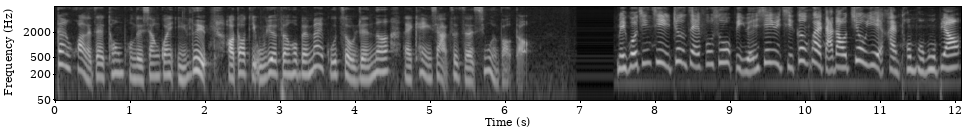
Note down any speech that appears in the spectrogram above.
淡化了在通膨的相关疑虑。好，到底五月份会不会卖股走人呢？来看一下这则新闻报道。美国经济正在复苏，比原先预期更快达到就业和通膨目标。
